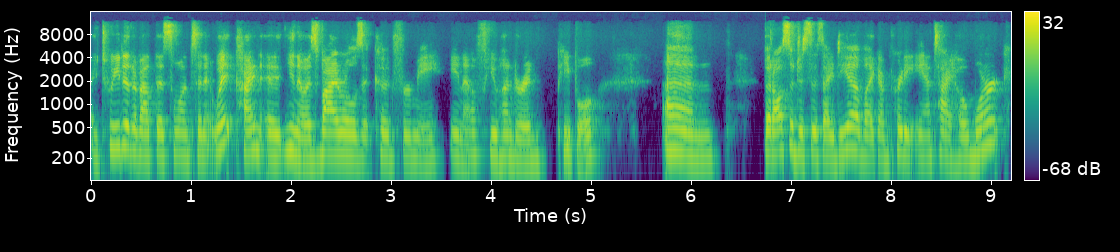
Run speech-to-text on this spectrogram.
i tweeted about this once and it went kind of you know as viral as it could for me you know a few hundred people um but also just this idea of like i'm pretty anti homework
